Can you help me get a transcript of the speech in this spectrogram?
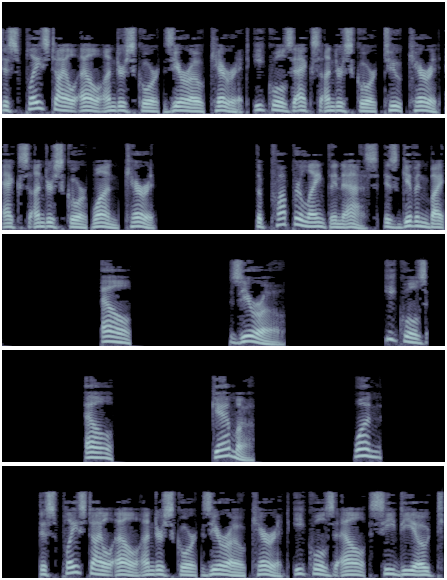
Display style L underscore zero caret equals x underscore two caret x underscore one caret. The proper length in S is given by L zero equals L gamma one Display style L underscore zero caret equals L C dot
